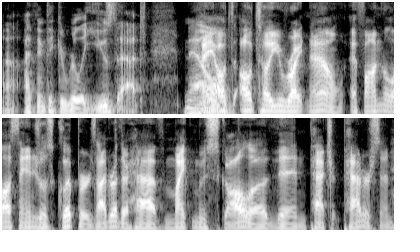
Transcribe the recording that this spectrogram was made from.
uh, I think they could really use that. Now, Hey, I'll, I'll tell you right now, if I'm the Los Angeles Clippers, I'd rather have Mike Muscala than Patrick Patterson.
